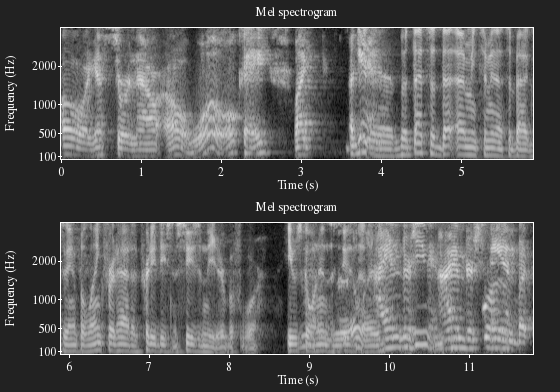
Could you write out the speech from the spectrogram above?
oh i guess jordan Howard. oh whoa okay like again Yeah, but that's a. That, I mean, to me, that's a bad example. Langford had a pretty decent season the year before. He was going into the season. I understand i understand but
